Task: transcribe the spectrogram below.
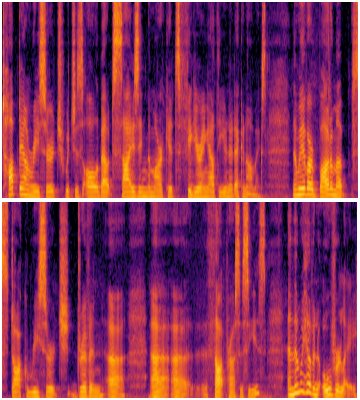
top-down research, which is all about sizing the markets, figuring out the unit economics. Then we have our bottom-up stock research-driven uh, uh, uh, thought processes. And then we have an overlay,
